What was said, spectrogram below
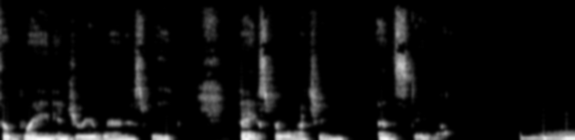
for Brain Injury Awareness Week. Thanks for watching and stay well.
